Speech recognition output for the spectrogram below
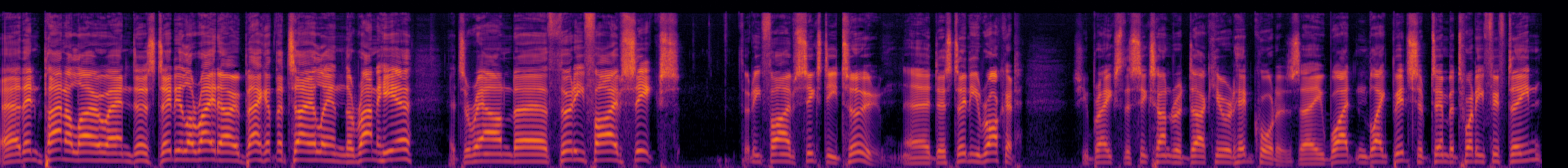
uh, then Panelo and uh, Steady Laredo back at the tail end. The run here, it's around uh, 35.6, 35.62. Uh, Destiny Rocket. She breaks the 600 duck here at headquarters. A white and black bitch, September 2015.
